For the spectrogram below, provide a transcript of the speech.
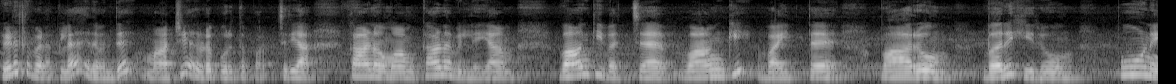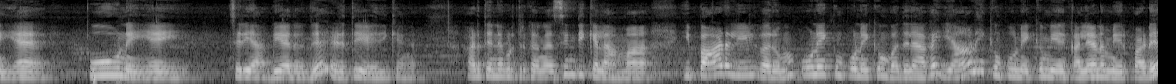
எழுத்து வழக்கில் இதை வந்து மாற்றி அதோட பொருத்த போகிறோம் சரியா? காணோமாம் காணவில்லையாம். வாங்கி வச்ச வாங்கி வைத்த வாரோம் வருகிறோம். பூனைய பூனையை. சரியா? அப்படியே அதை வந்து எடுத்து எழுதிக்கங்க. அடுத்து என்ன கொடுத்துருக்காங்க? சிந்திக்கலாமா? இப்பாடலில் வரும் பூனைக்கும் பூனைக்கும் பதிலாக யானைக்கும் பூனைக்கும் கல்யாணம் ஏற்பாடு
